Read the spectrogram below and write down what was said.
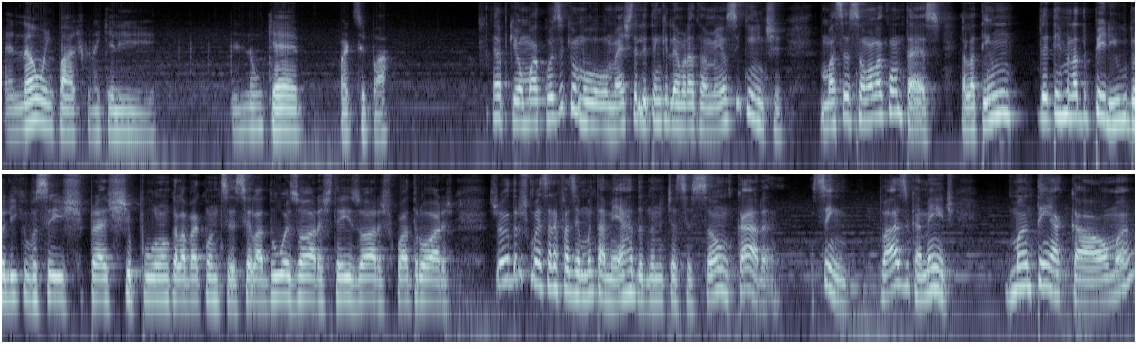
É não empático, né? Que ele. Ele não quer participar. É, porque uma coisa que o mestre ele tem que lembrar também é o seguinte: uma sessão ela acontece, ela tem um determinado período ali que vocês estipulam que ela vai acontecer, sei lá, duas horas, três horas, quatro horas. Os jogadores começarem a fazer muita merda durante a sessão, cara, assim, basicamente, mantenha calma,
